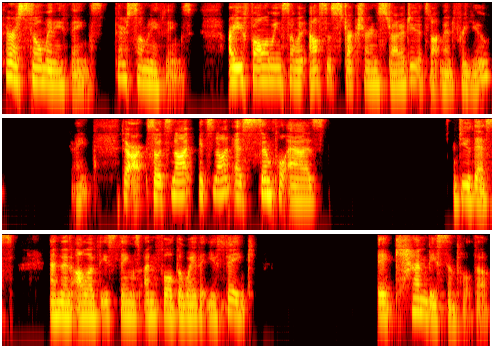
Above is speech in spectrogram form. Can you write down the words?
There are so many things. There are so many things. Are you following someone else's structure and strategy that's not meant for you? Right? There are so it's not it's not as simple as do this and then all of these things unfold the way that you think it can be simple though.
